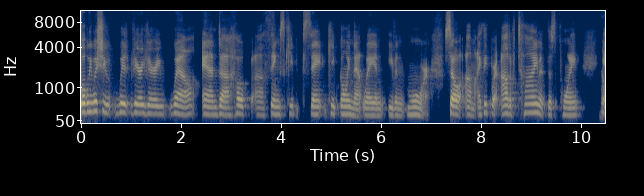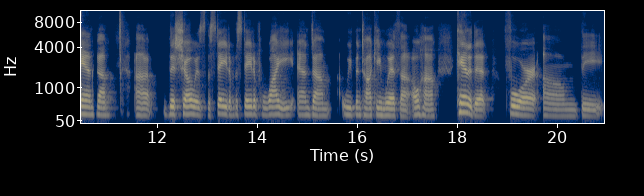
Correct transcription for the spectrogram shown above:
Well, we wish you wi- very, very well and uh, hope uh, things keep stay, keep going that way and even more. So um, I think we're out of time at this point. Yep. And um, uh, this show is the state of the state of Hawaii. And um, we've been talking with uh, OHA candidate for um, the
